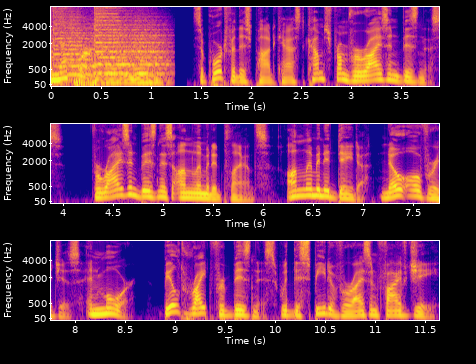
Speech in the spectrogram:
Network. Support for this podcast comes from Verizon Business. Verizon Business Unlimited plans, unlimited data, no overages, and more. Built right for business with the speed of Verizon 5G.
